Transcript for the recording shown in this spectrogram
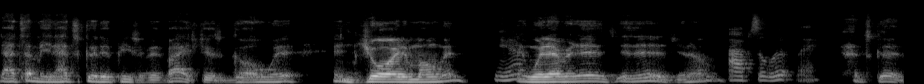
That's, I mean, that's good a piece of advice. Just go with it, enjoy the moment. Yeah. And whatever it is, it is, you know? Absolutely. That's good.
